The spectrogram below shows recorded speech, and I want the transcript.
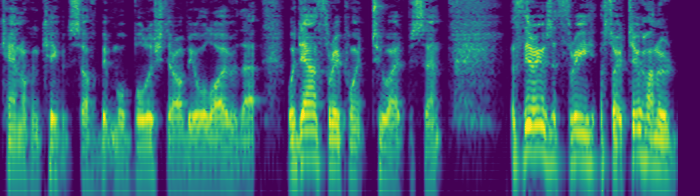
candle can keep itself a bit more bullish there, I'll be all over that. We're down 3.28%. Ethereum is at three, sorry, two hundred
